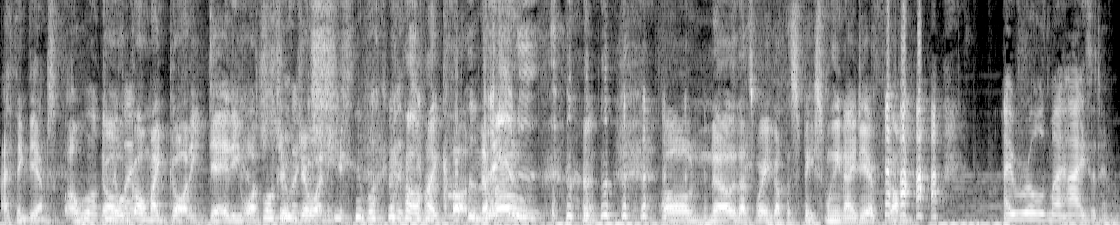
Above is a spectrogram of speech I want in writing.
I think the Emperor. Oh Walking no! about- Oh my god, he did. He watched JoJo and he. the- walking about oh my god, no! oh no, that's where you got the Space Marine idea from. I rolled my eyes at him.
